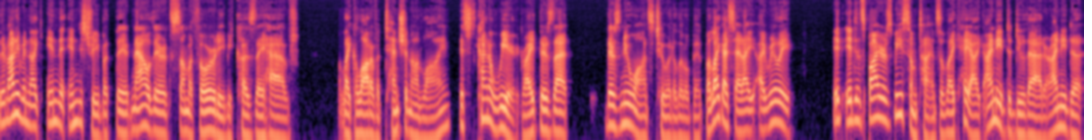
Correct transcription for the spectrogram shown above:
they're not even like in the industry, but they're now they're some authority because they have like a lot of attention online. It's kind of weird, right? There's that there's nuance to it a little bit. But like I said, I I really it, it inspires me sometimes of like, hey, I, I need to do that or I need to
